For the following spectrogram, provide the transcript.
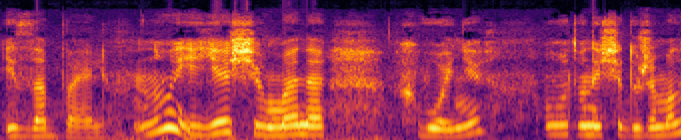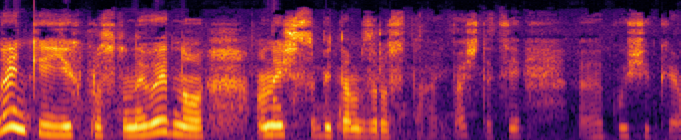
Ізабель. Ну і є ще в мене хвойні. От вони ще дуже маленькі, їх просто не видно, вони ж собі там зростають. Бачите, ці кущики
